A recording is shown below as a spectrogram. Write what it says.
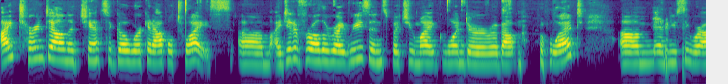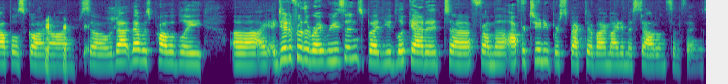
I turned down the chance to go work at Apple twice. Um, I did it for all the right reasons, but you might wonder about what. Um, and you see where Apple's gone on. So that that was probably uh, I, I, did it for the right reasons, but you'd look at it uh, from an opportunity perspective, I might have missed out on some things.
